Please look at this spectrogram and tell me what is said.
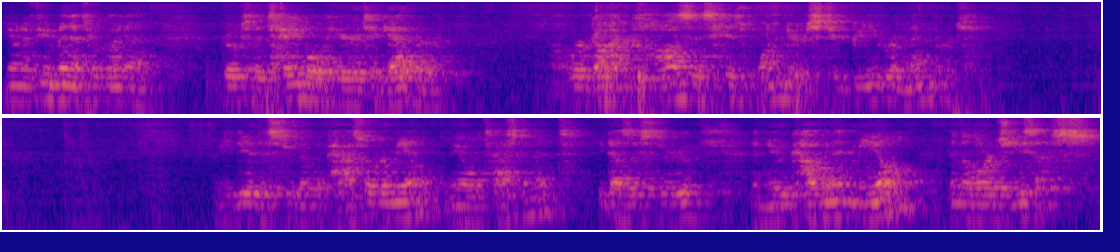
You know, in a few minutes, we're going to go to the table here together uh, where God causes his wonders to be remembered. He did this through the Passover meal in the Old Testament. He does this through the New Covenant meal in the Lord Jesus.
